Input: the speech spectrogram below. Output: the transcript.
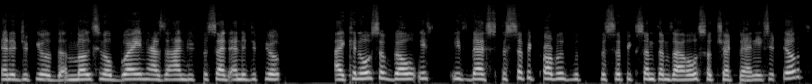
energy field, the emotional brain has 100% energy field. I can also go, if, if there's specific problems with specific symptoms, I also check the energy field.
